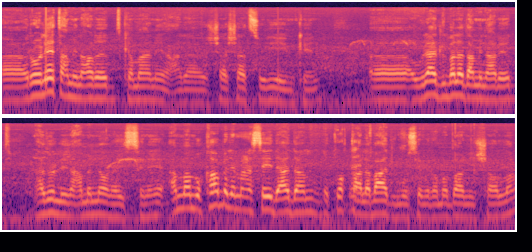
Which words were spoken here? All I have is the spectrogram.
آه، روليت عم ينعرض كمان على شاشات سورية يمكن. آه، أولاد البلد عم ينعرض هدول اللي عملناهم هاي السنة. أما مقابلة مع السيد آدم بتوقع لبعد الموسم الرمضاني إن شاء الله.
